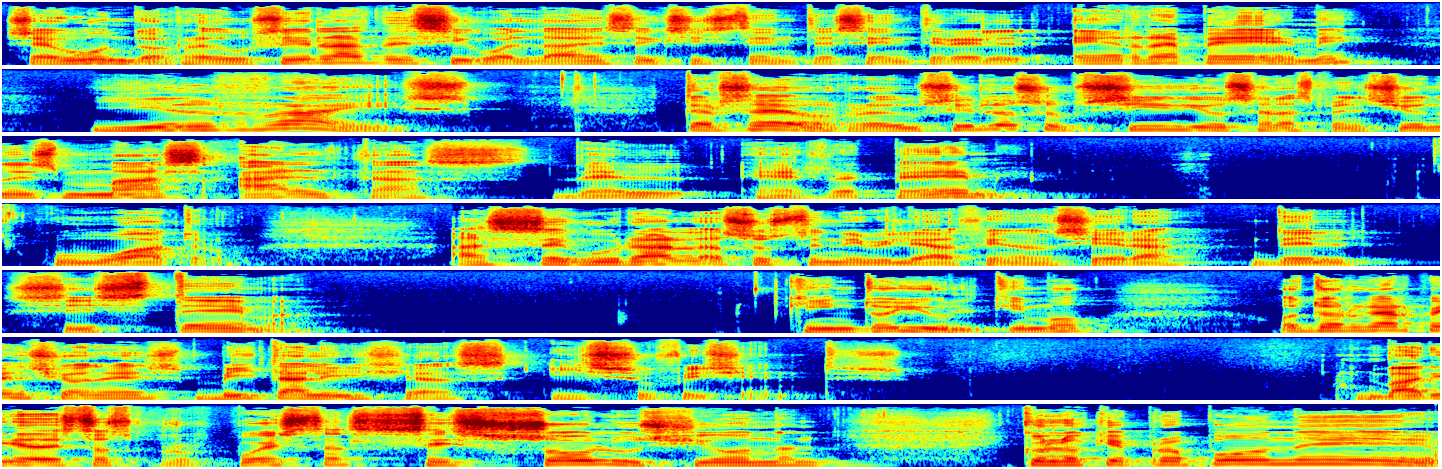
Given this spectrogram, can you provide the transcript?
Segundo, reducir las desigualdades existentes entre el RPM y el RAIS. Tercero, reducir los subsidios a las pensiones más altas del RPM. Cuatro, asegurar la sostenibilidad financiera del sistema. Quinto y último, otorgar pensiones vitalicias y suficientes. Varias de estas propuestas se solucionan con lo que propone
